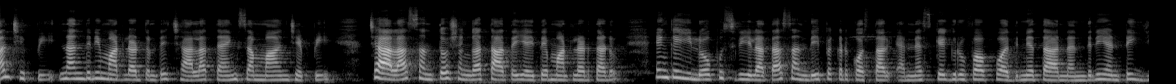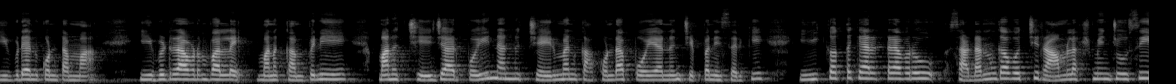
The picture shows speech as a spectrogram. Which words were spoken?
అని చెప్పి నందిని మాట్లాడుతుంటే చాలా థ్యాంక్స్ అమ్మా అని చెప్పి చాలా సంతోషంగా తాతయ్య అయితే మాట్లాడతాడు. ఇంకా ఈలోపు శ్రీలత సందీప్ ఇక్కడికి వస్తారు. ఎన్ఎస్కే గ్రూప్ ఆఫ్ అధినేత నందిని అంటే ఈవిడ అనుకుంటమ్మా. ఈవిడ రావడం వల్లే మన కంపెనీ మన చేజారిపోయి నన్ను చైర్మన్ కాకుండా పోయానని చెప్పనేసరికి ఈ కొత్త క్యారెక్టర్ ఎవరు? సడన్గా వచ్చి రామలక్ష్మిని చూసి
